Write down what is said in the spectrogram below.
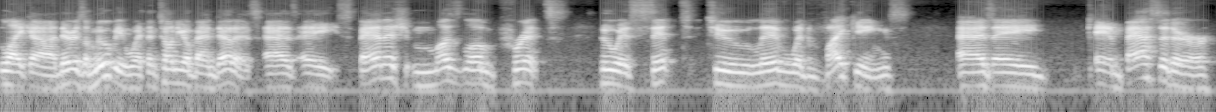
like uh, there is a movie with Antonio Banderas as a Spanish Muslim prince who is sent to live with Vikings as a ambassador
